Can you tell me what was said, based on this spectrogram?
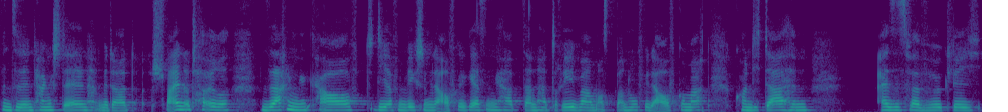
bin zu den Tankstellen, habe mir dort schweineteure Sachen gekauft, die auf dem Weg schon wieder aufgegessen gehabt. Dann hat Rewe am Ostbahnhof wieder aufgemacht, konnte ich dahin. Also es war wirklich,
